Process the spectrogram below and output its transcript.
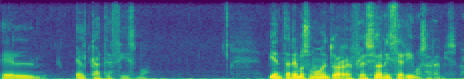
el, el catecismo. Bien, tenemos un momento de reflexión y seguimos ahora mismo.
